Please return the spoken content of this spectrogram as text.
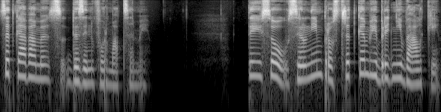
setkáváme s dezinformacemi. Ty jsou silným prostředkem hybridní války.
